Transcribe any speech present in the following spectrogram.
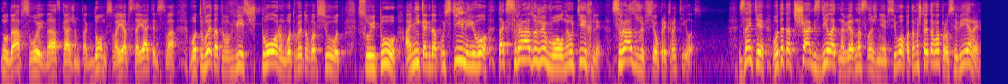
ну да, в свой, да, скажем так, дом, в свои обстоятельства, вот в этот весь шторм, вот в эту во всю вот суету, они когда пустили его, так сразу же волны утихли, сразу же все прекратилось. Знаете, вот этот шаг сделать, наверное, сложнее всего, потому что это вопросы веры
